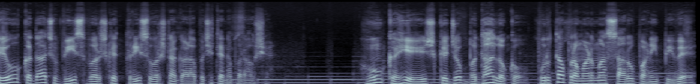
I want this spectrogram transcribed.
તેઓ કદાચ વીસ વર્ષ કે ત્રીસ વર્ષના ગાળા પછી તેના પર આવશે. હું કહીશ કે જો બધા લોકો પૂરતા પ્રમાણમાં સારું પાણી પીવે,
